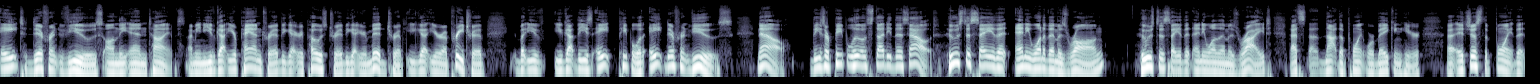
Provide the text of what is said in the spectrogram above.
eight different views on the end times. I mean, you've got your pan trib, you got your post trib, you got your mid trib, you got your uh, pre trib, but you've, you got these eight people with eight different views. Now, these are people who have studied this out. Who's to say that any one of them is wrong? Who's to say that any one of them is right? That's uh, not the point we're making here. Uh, it's just the point that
